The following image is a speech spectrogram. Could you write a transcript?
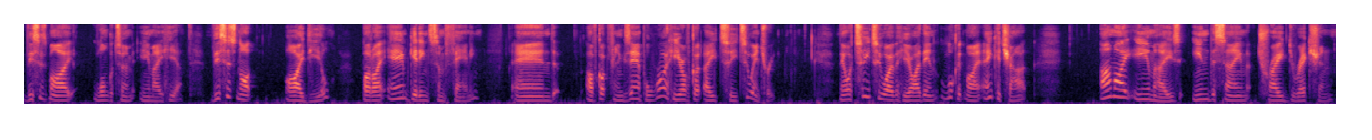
this is my longer term EMA here. This is not ideal but I am getting some fanning. And I've got for an example right here I've got a T2 entry now a t2 over here I then look at my anchor chart. Are my EMAs in the same trade direction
